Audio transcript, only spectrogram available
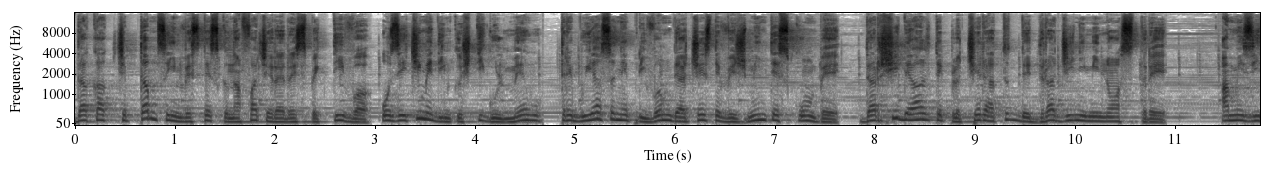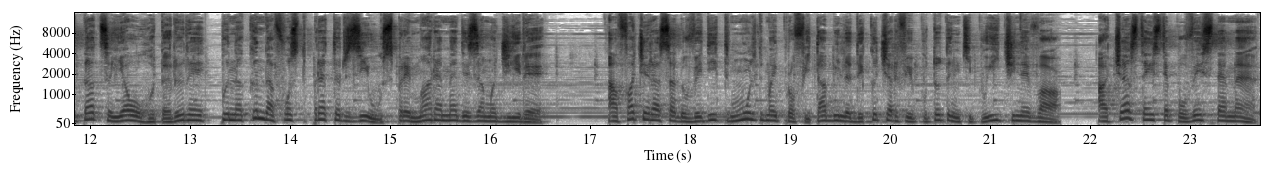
Dacă acceptam să investesc în afacerea respectivă o zecime din câștigul meu, trebuia să ne privăm de aceste veșminte scumpe, dar și de alte plăceri atât de dragi inimii noastre. Am ezitat să iau o hotărâre până când a fost prea târziu, spre marea mea dezamăgire. Afacerea s-a dovedit mult mai profitabilă decât ce ar fi putut închipui cineva. Aceasta este povestea mea,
